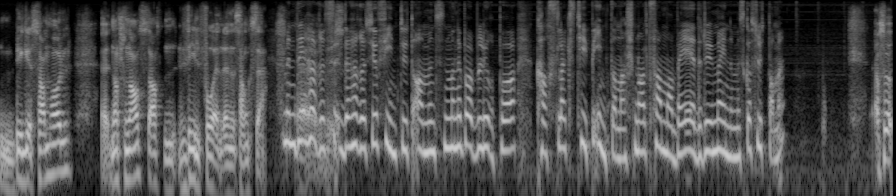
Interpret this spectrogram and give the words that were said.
bygge samhold. Nasjonalstaten vil få en renessanse. Men det høres, det høres, jo fint ut, Amundsen, men jeg bare lurer på hva slags type internasjonalt samarbeid er det du mener vi skal slutte med? Altså,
